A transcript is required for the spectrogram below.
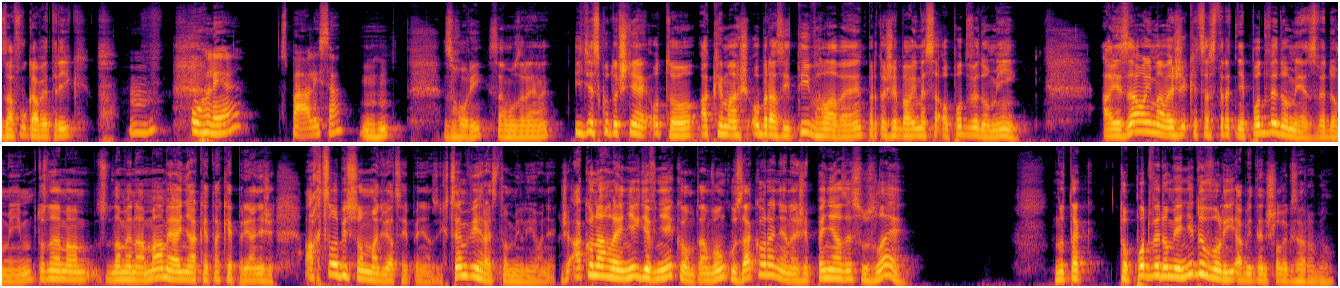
zafúka vetrík. Mm. Uhlie, spáli sa. Mm-hmm. Z hory, samozrejme. Ide skutočne aj o to, aké máš obrazy ty v hlave, pretože bavíme sa o podvedomí. A je zaujímavé, že keď sa stretne podvedomie s vedomím, to znamená, znamená, máme aj nejaké také prianie, že a chcel by som mať viacej peniazy, chcem vyhrať v tom milióne. Že ako náhle je niekde v niekom tam vonku zakorenené, že peniaze sú zlé, no tak to podvedomie nedovolí, aby ten človek zarobil.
